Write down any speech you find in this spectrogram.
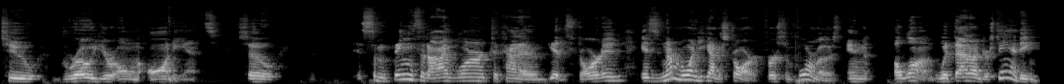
to grow your own audience. So some things that I've learned to kind of get started is number one, you got to start first and foremost, and along with that understanding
